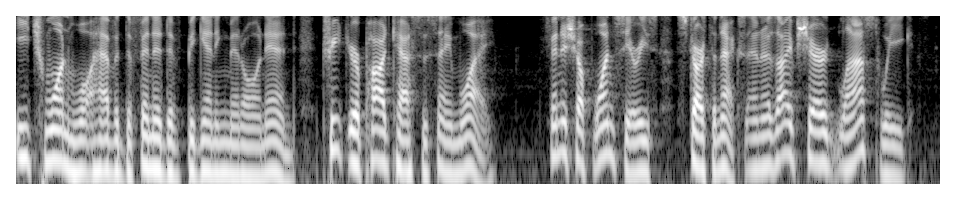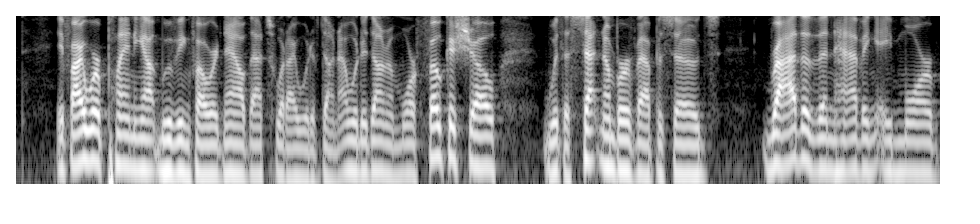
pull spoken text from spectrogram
each one will have a definitive beginning, middle, and end. Treat your podcast the same way. Finish up one series, start the next. And as I've shared last week, if I were planning out moving forward now, that's what I would have done. I would have done a more focused show with a set number of episodes rather than having a more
